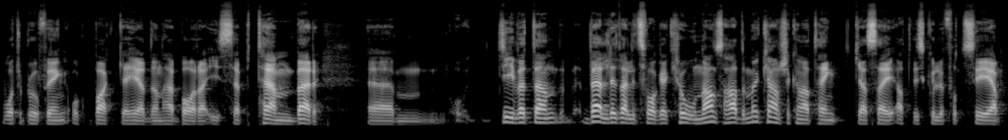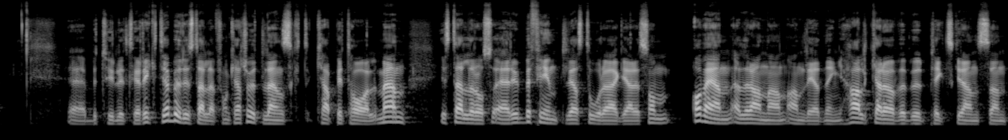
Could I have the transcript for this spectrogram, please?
Waterproofing och Backaheden här bara i september. Um, givet den väldigt, väldigt svaga kronan så hade man ju kanske kunnat tänka sig att vi skulle fått se eh, betydligt fler riktiga bud istället från kanske utländskt kapital. Men istället då så är det ju befintliga storägare som av en eller annan anledning halkar över budpliktsgränsen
